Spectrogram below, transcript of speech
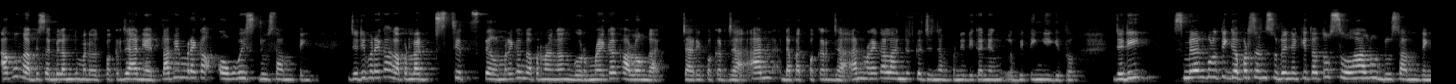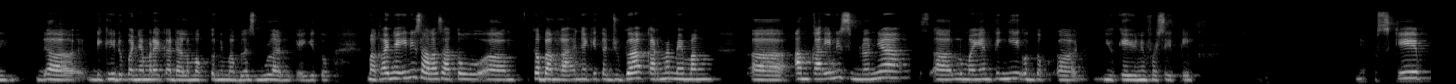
Aku nggak bisa bilang cuma dapat pekerjaan ya, tapi mereka always do something. Jadi mereka nggak pernah sit still, mereka nggak pernah nganggur. Mereka kalau nggak cari pekerjaan, dapat pekerjaan, mereka lanjut ke jenjang pendidikan yang lebih tinggi gitu. Jadi 93% studentnya kita tuh selalu do something uh, di kehidupannya mereka dalam waktu 15 bulan kayak gitu. Makanya ini salah satu um, kebanggaannya kita juga karena memang uh, angka ini sebenarnya lumayan tinggi untuk UK University. Skip.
